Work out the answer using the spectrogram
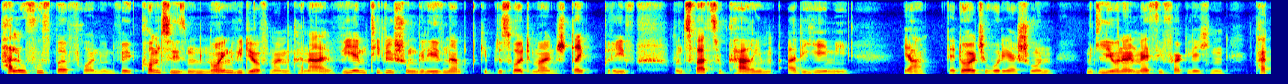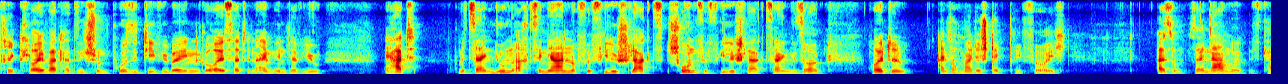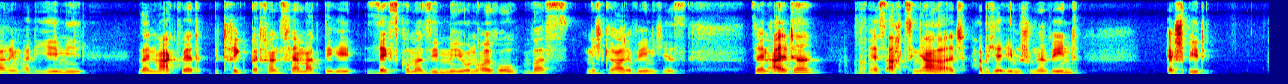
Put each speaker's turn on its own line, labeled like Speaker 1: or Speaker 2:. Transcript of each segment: Speaker 1: Hallo Fußballfreunde und willkommen zu diesem neuen Video auf meinem Kanal. Wie ihr im Titel schon gelesen habt, gibt es heute mal einen Streckbrief und zwar zu Karim Adeyemi. Ja, der Deutsche wurde ja schon mit Lionel Messi verglichen. Patrick Kluivert hat sich schon positiv über ihn geäußert in einem Interview. Er hat mit seinen jungen 18 Jahren noch für viele Schlagz schon für viele Schlagzeilen gesorgt. Heute einfach mal der Steckbrief für euch. Also, sein Name ist Karim Adeyemi. Sein Marktwert beträgt bei transfermarkt.de 6,7 Millionen Euro, was nicht gerade wenig ist. Sein Alter, er ist 18 Jahre alt, habe ich ja eben schon erwähnt. Er spielt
